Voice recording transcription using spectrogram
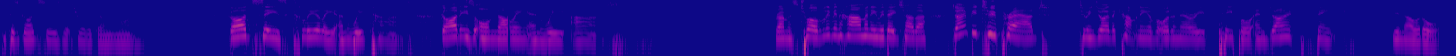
Because God sees what's really going on. God sees clearly and we can't. God is all knowing and we aren't. Romans 12, live in harmony with each other. Don't be too proud to enjoy the company of ordinary people and don't think you know it all.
